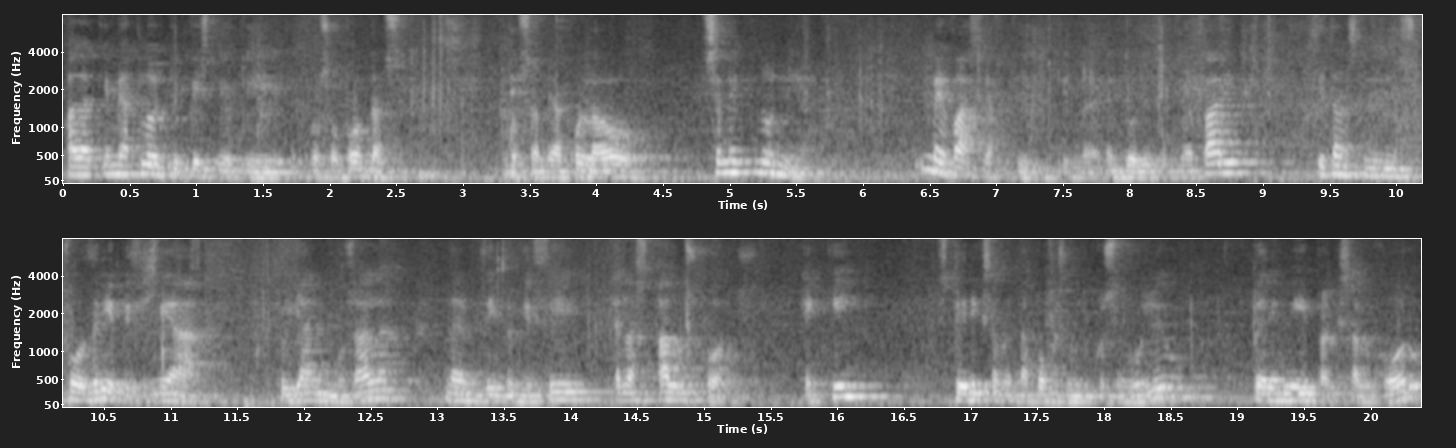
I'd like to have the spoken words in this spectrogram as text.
αλλά και με ακλόνητη πίστη ότι εκπροσωπώντας τον Σαμιακό λαό σε μια κοινωνία, με βάση αυτή την εντολή που έχουμε πάρει, ήταν στην σφοδρή επιθυμία του Γιάννη Μουζάλα να δημιουργηθεί ένας άλλος χώρος. Εκεί στηρίξαμε την απόφαση του Δημοτικού Συμβουλίου περί μη ύπαρξη άλλου χώρου,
